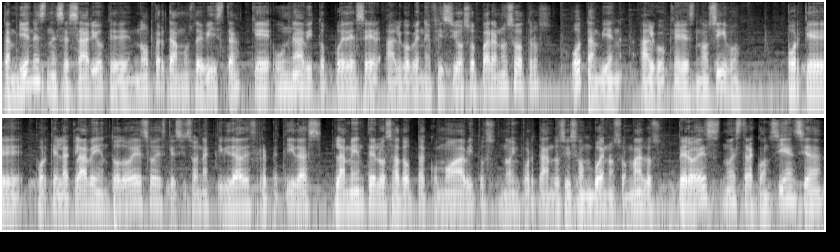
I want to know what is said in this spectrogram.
También es necesario que no perdamos de vista que un hábito puede ser algo beneficioso para nosotros o también algo que es nocivo. Porque, porque la clave en todo eso es que si son actividades repetidas, la mente los adopta como hábitos, no importando si son buenos o malos. Pero es nuestra conciencia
